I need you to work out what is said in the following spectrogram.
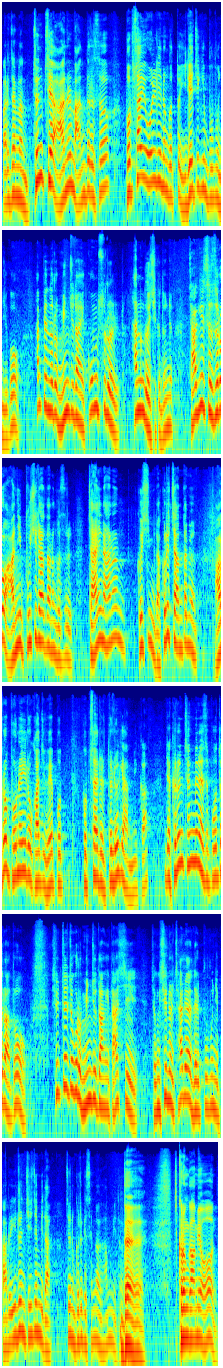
말하자면 전체 안을 만들어서 법사위에 올리는 것도 이례적인 부분이고 한편으로 민주당의 꼼수를 하는 것이거든요. 자기 스스로 안이 부실하다는 것을 자인하는 것입니다. 그렇지 않다면 바로 본회의로 가지 왜 법, 법사위를 들르게 합니까? 이제 그런 측면에서 보더라도 실제적으로 민주당이 다시 정신을 차려야 될 부분이 바로 이런 지점이다. 저는 그렇게 생각합니다. 네. 그런가 하면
